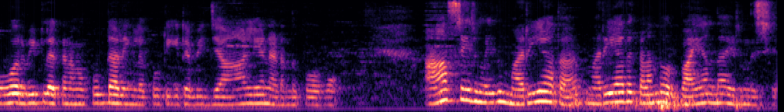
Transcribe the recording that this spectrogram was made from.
ஒவ்வொரு வீட்டில் இருக்க நம்ம கூட்டாளிங்களை கூட்டிக்கிட்டு அப்படி ஜாலியாக நடந்து போவோம். ஆசிரியர் மீது மரியாதை மரியாதை கலந்த ஒரு பயம்தான் இருந்துச்சு.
